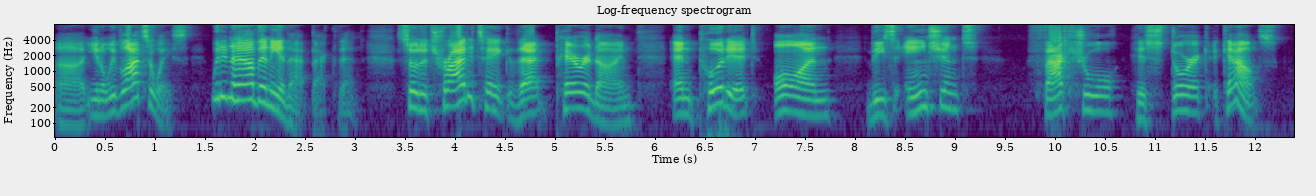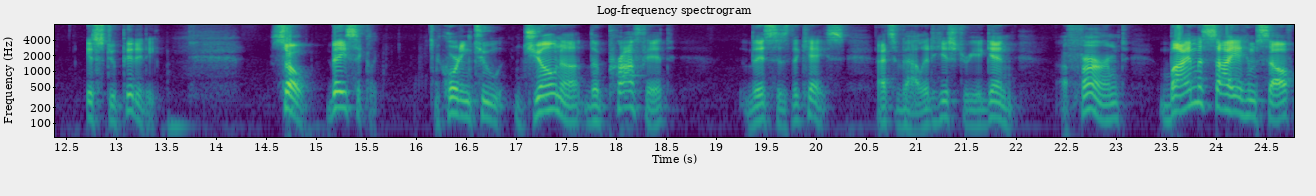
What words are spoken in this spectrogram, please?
Uh, you know, we have lots of ways. We didn't have any of that back then. So to try to take that paradigm and put it on these ancient factual historic accounts is stupidity. So basically, according to Jonah the prophet, this is the case. That's valid history. Again, affirmed by Messiah himself.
